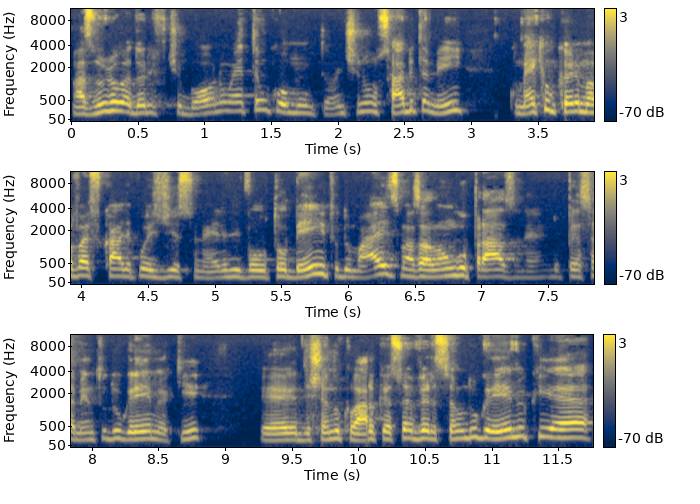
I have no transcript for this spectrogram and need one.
mas no jogador de futebol não é tão comum. Então a gente não sabe também como é que o Kahneman vai ficar depois disso, né? Ele voltou bem e tudo mais, mas a longo prazo, né? No pensamento do Grêmio aqui, é, deixando claro que essa é a versão do Grêmio que é,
